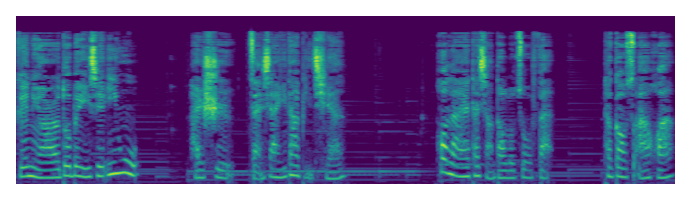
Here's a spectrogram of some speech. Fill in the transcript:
给女儿多备一些衣物，还是攒下一大笔钱。后来他想到了做饭，他告诉阿花，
